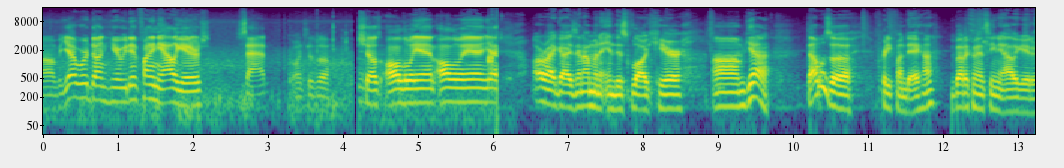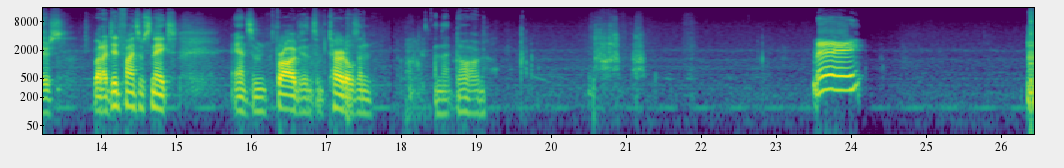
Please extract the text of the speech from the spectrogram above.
Uh, but yeah, we're done here. We didn't find any alligators. Sad. Going to the shells all the way in, all the way in, yeah. Alright guys, and I'm gonna end this vlog here. Um, yeah, that was a pretty fun day, huh? Bet I couldn't see any alligators. But I did find some snakes, and some frogs, and some turtles, and, and that dog. May!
